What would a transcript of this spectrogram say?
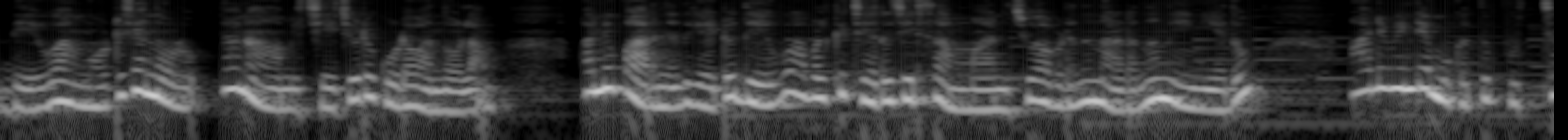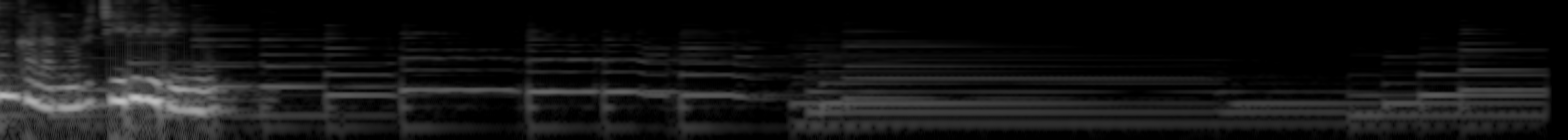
ദേവു അങ്ങോട്ട് ചെന്നോളൂ. ഞാൻ ആമി ചേച്ചിയുടെ കൂടെ വന്നോളാം. അനു പറഞ്ഞത് കേട്ടു ദേവു അവൾക്ക് ചെറു ചിരി സമ്മാനിച്ചു. അവിടെ നിന്ന് നടന്നു നീങ്ങിയതും അനുവിന്റെ മുഖത്ത് പുച്ഛം കലർന്നൊരു ചിരി വിരിഞ്ഞു.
